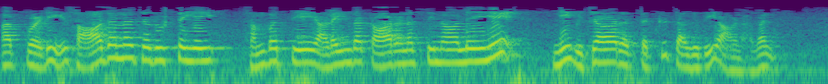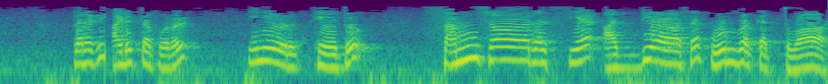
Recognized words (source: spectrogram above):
அப்படி சாதன சதுஷ்டையை சம்பத்தியை அடைந்த காரணத்தினாலேயே நீ விசாரத்துக்கு தகுதி ஆனவன். பிறகு அடுத்த பொருள் இனி ஒரு கேது. சம்சாரஸ்ய அத்தியாச பூர்வகத்துவா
